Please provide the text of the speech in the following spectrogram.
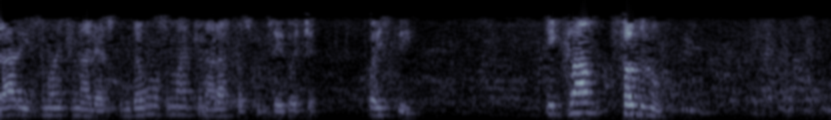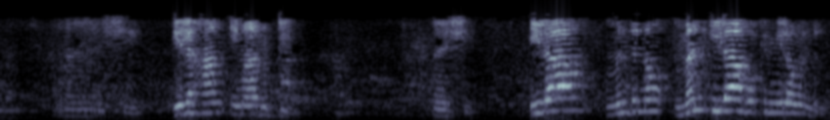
ዛሬ ስማችሁን አልያዝኩም ደግሞ ስማችሁን አላፈስኩም ሴቶችን ቆይ እስቲ ኢክራም تفضلوا እሺ ኢልሃም ኢማዱዲን እሺ ኢላ ምንድነው من إلهك የሚለው ምንድነው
